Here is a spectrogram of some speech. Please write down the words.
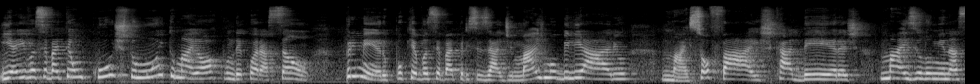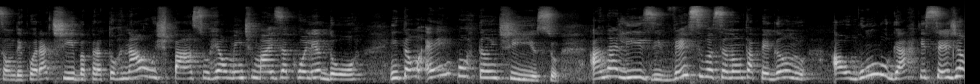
e aí você vai ter um custo muito maior com decoração? Primeiro, porque você vai precisar de mais mobiliário, mais sofás, cadeiras, mais iluminação decorativa para tornar o espaço realmente mais acolhedor. Então é importante isso. Analise, vê se você não está pegando algum lugar que seja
